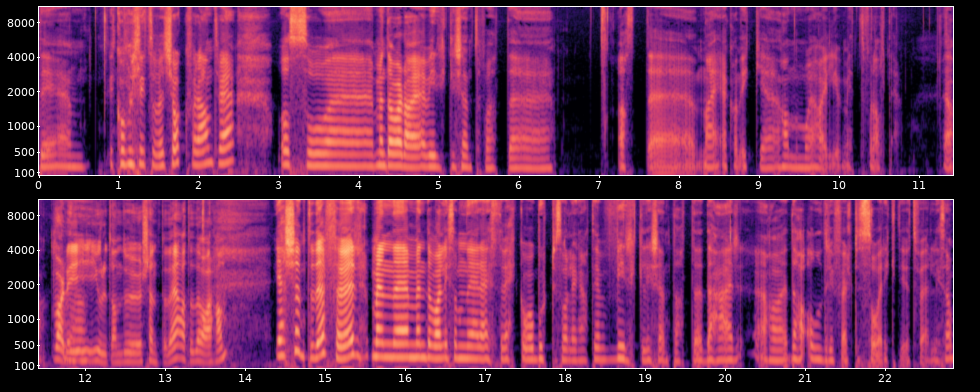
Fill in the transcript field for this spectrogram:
det kom litt som et sjokk for han, tror jeg. Så, eh, men da var da jeg virkelig kjente på at eh, at eh, nei, jeg kan ikke Han må jeg ha i livet mitt for alltid. Ja. Var det i Jordan du skjønte det, at det var han? Jeg skjønte det før, men, eh, men det var liksom når jeg reiste vekk og var borte så lenge, at jeg virkelig skjønte at eh, det her har, det har aldri føltes så riktig ut før, liksom.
